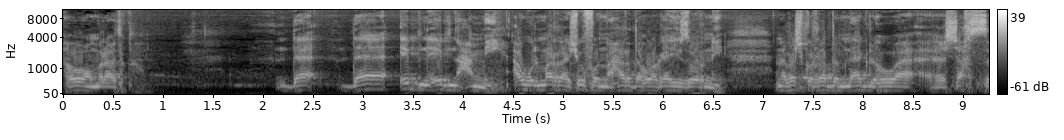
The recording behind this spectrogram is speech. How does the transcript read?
هو ومراته. ده ده ابن ابن عمي. أول مرة أشوفه النهارده هو جاي يزورني. أنا بشكر الرب من اجله هو شخص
